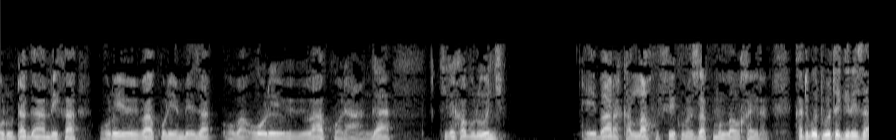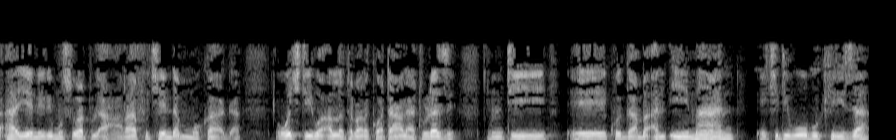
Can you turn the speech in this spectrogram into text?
olutagambika olwebyo byebakulembeza oba olwebyo byebakolanga kireka bulungi baraka llahu fikum jazakum llahu khairan. Kati bwe twetegereza aya eno eri mu suratu l arafu kyenda mu mukaaga owekitiibwa allah tabaraka wataala atulaze. Nti e, kwegamba al iman ekitiibwa obukkiriza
